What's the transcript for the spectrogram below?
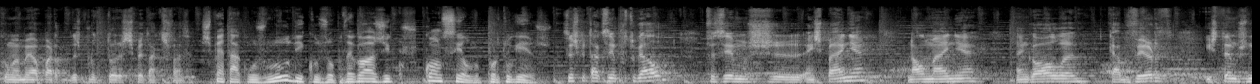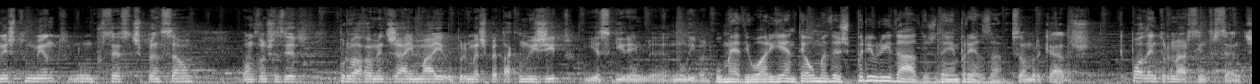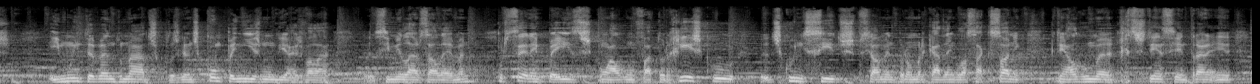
como a maior parte das produtoras de espetáculos fazem. Espetáculos lúdicos ou pedagógicos com selo português. São espetáculos em Portugal, fazemos eh, em Espanha, na Alemanha, Angola, Cabo Verde e estamos neste momento num processo de expansão onde vamos fazer provavelmente já em maio o primeiro espetáculo no Egito e a seguir eh, no Líbano. O Médio Oriente é uma das prioridades da empresa. São mercados que podem tornar-se interessantes e muito abandonados pelas grandes companhias mundiais, vá lá, similares à Lehman, por serem países com algum fator risco, desconhecidos, especialmente para um mercado anglo-saxónico, que tem alguma resistência a entrar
